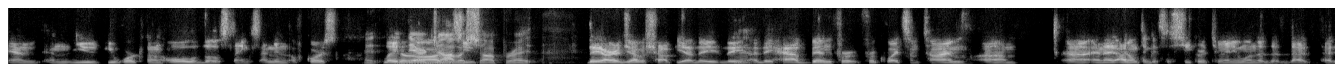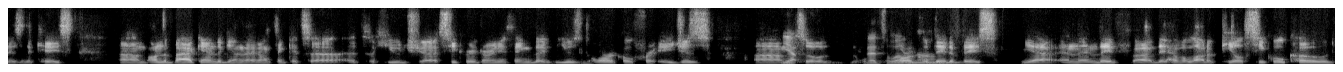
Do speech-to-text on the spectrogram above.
and and you you worked on all of those things. I mean, of course, and, later and they're on, Java you, shop, right? They are a Java shop. Yeah, they they yeah. they have been for for quite some time. Um, uh, and I, I, don't think it's a secret to anyone that that that is the case. Um, on the back end, again, I don't think it's a it's a huge uh, secret or anything. They've used mm-hmm. Oracle for ages. Um, yep. So that's well Oracle known. database, yeah, and then they've uh, they have a lot of PL SQL code.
